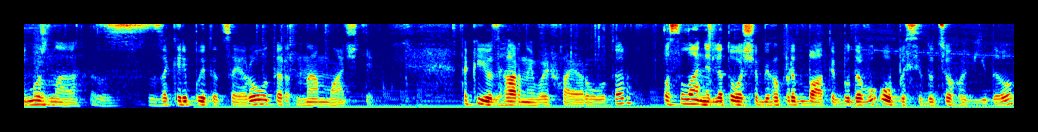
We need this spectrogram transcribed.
і можна закріпити цей роутер на мачті. Такий ось гарний Wi-Fi роутер. Посилання для того, щоб його придбати, буде в описі до цього відео.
